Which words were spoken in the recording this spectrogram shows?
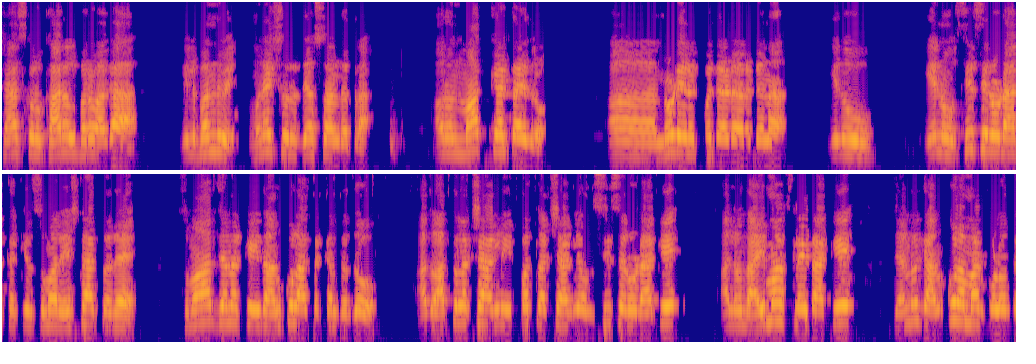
ಶಾಸಕರು ಕಾರಲ್ಲಿ ಬರುವಾಗ ಇಲ್ಲಿ ಬಂದ್ವಿ ಮುನೇಶ್ವರ ದೇವಸ್ಥಾನದ ಹತ್ರ. ಅವ್ರೊಂದು ಮಾತು ಕೇಳ್ತಾ ಇದ್ರು. ಆ, ನೋಡಿ ರಘುಪತಿ ರೆಡ್ಡಿನ ಇದು ಏನು ಸಿ ಸಿ ರೋಡ್ ಹಾಕಕ್ಕೆ ಸುಮಾರು ಎಷ್ಟಾಗ್ತದೆ? ಸುಮಾರು ಜನಕ್ಕೆ ಇದು ಅನುಕೂಲ ಆಗ್ತಕ್ಕಂಥದ್ದು. ಅದು ಹತ್ತು ಲಕ್ಷ ಆಗ್ಲಿ, ಇಪ್ಪತ್ತು ಲಕ್ಷ ಆಗ್ಲಿ ಒಂದು ಸಿ ರೋಡ್ ಹಾಕಿ, ಅಲ್ಲಿ ಒಂದು ಐಮಾಕ್ಸ್ ಲೈಟ್ ಹಾಕಿ ಜನರಿಗೆ ಅನುಕೂಲ ಮಾಡ್ಕೊಳ್ಳುವಂತ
